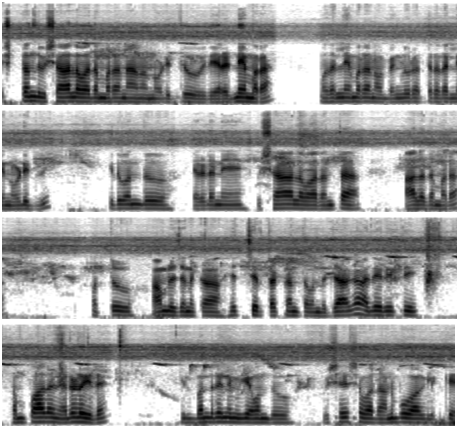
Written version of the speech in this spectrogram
ಇಷ್ಟೊಂದು ವಿಶಾಲವಾದ ಮರ ನಾನು ನೋಡಿದ್ದು ಇದು ಎರಡನೇ ಮರ. ಮೊದಲನೇ ಮರ ನಾವು ಬೆಂಗಳೂರು ಹತ್ತಿರದಲ್ಲಿ ನೋಡಿದ್ವಿ. ಇದು ಒಂದು ಎರಡನೇ ವಿಶಾಲವಾದಂಥ ಆಲದ ಮರ. ಮತ್ತು ಆಮ್ಲಜನಕ ಹೆಚ್ಚಿರ್ತಕ್ಕಂಥ ಒಂದು ಜಾಗ. ಅದೇ ರೀತಿ ತಂಪಾದ ನೆರಳು ಇದೆ. ಇಲ್ಲಿ ಬಂದರೆ ನಿಮಗೆ ಒಂದು ವಿಶೇಷವಾದ ಅನುಭವ ಆಗಲಿಕ್ಕೆ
